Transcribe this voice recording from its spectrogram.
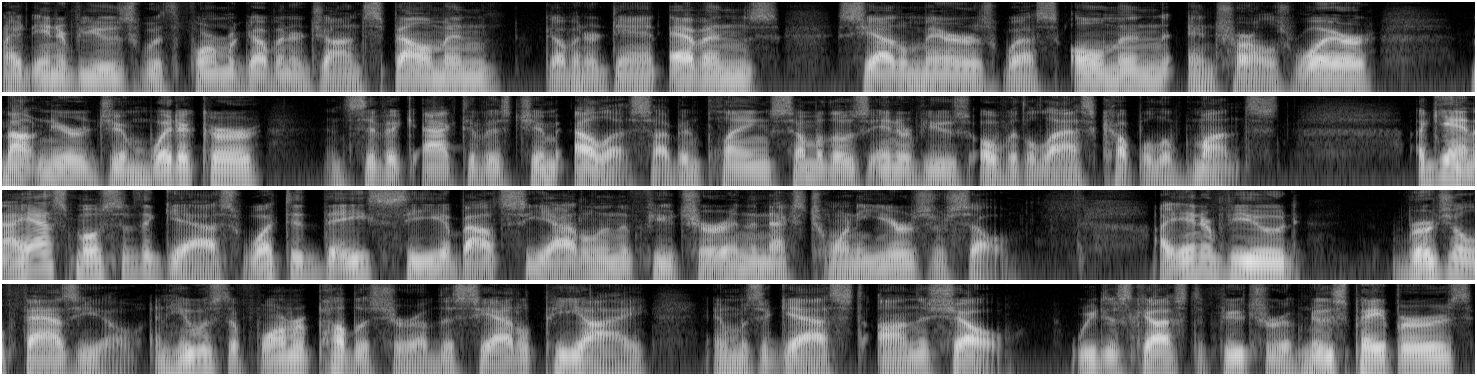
I had interviews with former Governor John Spellman, Governor Dan Evans, Seattle Mayors Wes Uhlman and Charles Royer, Mountaineer Jim Whitaker, and civic activist Jim Ellis. I've been playing some of those interviews over the last couple of months. Again, I asked most of the guests what did they see about Seattle in the future in the next 20 years or so. I interviewed Virgil Fassio, and he was the former publisher of the Seattle PI and was a guest on the show. We discussed the future of newspapers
